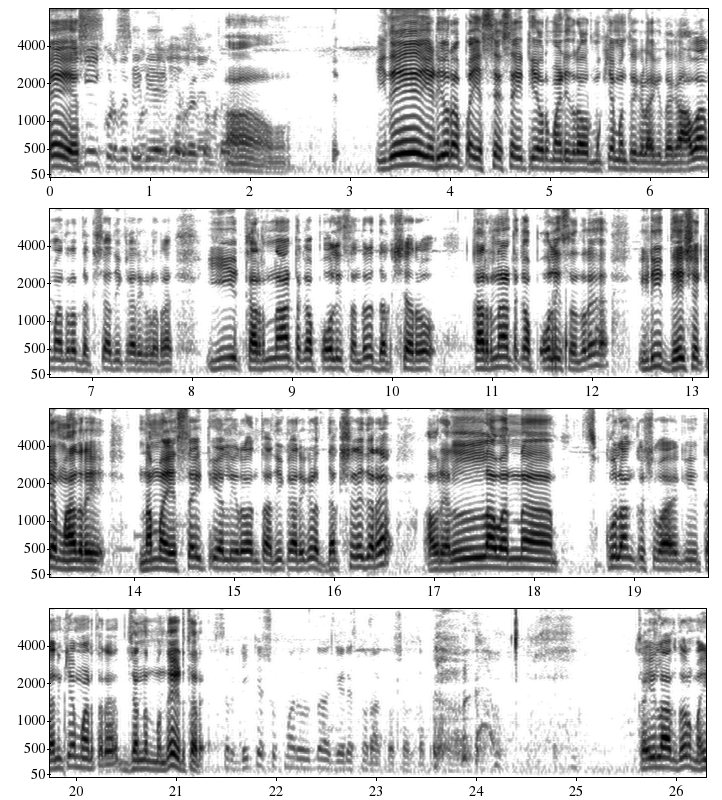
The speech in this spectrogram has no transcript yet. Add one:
ಏ ಎಸ್. ಇದೇ Yediyurappa S S I T ಅವ್ರು ಮಾಡಿದ್ರು ಅವ್ರು ಮುಖ್ಯಮಂತ್ರಿಗಳಾಗಿದ್ದಾಗ ಆವಾಗ ಮಾತ್ರ ದಕ್ಷ ಅಧಿಕಾರಿಗಳ ಈ ಕರ್ನಾಟಕ ಪೊಲೀಸ್ ಅಂದರೆ ದಕ್ಷರು ಕರ್ನಾಟಕ ಪೊಲೀಸ್ ಅಂದರೆ ಇಡೀ ದೇಶಕ್ಕೆ ಮಾದರಿ. ನಮ್ಮ ಎಸ್ ಐ ಟಿಯಲ್ಲಿರುವಂಥ ಅಧಿಕಾರಿಗಳು ದಕ್ಷರಿದ್ದಾರೆ ಅವರೆಲ್ಲವನ್ನು ಕೂಲಂಕುಷವಾಗಿ ತನಿಖೆ ಮಾಡ್ತಾರೆ ಜನದ ಮುಂದೆ ಇಡ್ತಾರೆ. ಸರ್ ಡಿ ಕೆ ಶಿವಕುಮಾರ್ ವಿರುದ್ಧ ಜೆ ಡಿ ಆಕ್ರೋಶ ವ್ಯಕ್ತಪಡಿಸಿದ್ದಾರೆ. ಕೈಲಾಗ್ದವ್ರು ಮೈ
